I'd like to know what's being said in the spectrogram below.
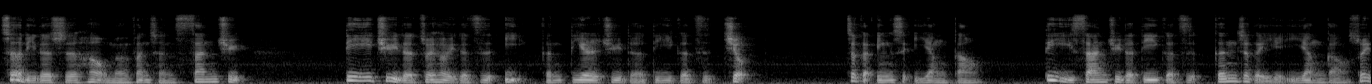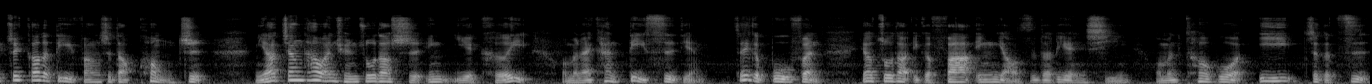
这里的时候，我们分成三句，第一句的最后一个字“意”跟第二句的第一个字“就”，这个音是一样高。第三句的第一个字跟这个也一样高，所以最高的地方是到控制。你要将它完全做到实音也可以。我们来看第四点，这个部分要做到一个发音咬字的练习。我们透过一这个字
